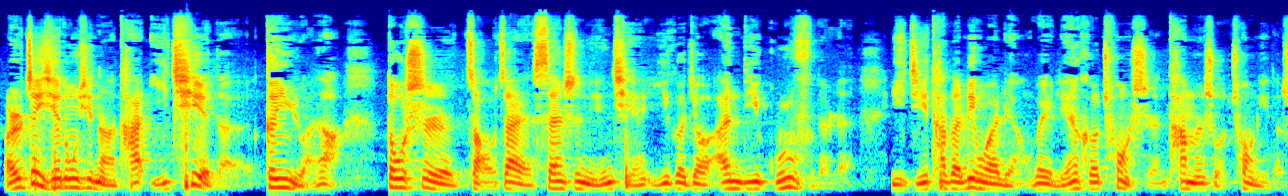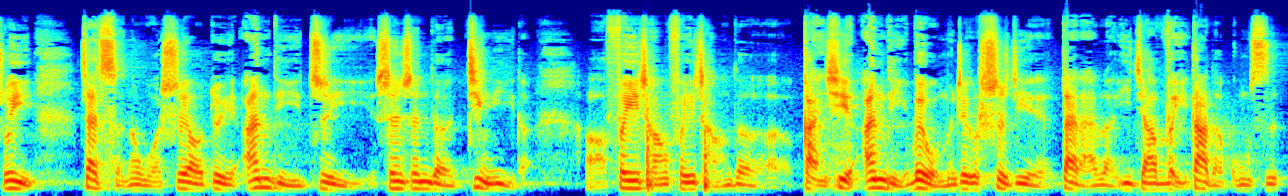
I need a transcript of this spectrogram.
而这些东西呢，它一切的根源啊，都是早在三十年前，一个叫安迪·格鲁夫的人以及他的另外两位联合创始人他们所创立的。所以在此呢，我是要对安迪致以深深的敬意的，啊，非常非常的感谢安迪为我们这个世界带来了一家伟大的公司。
